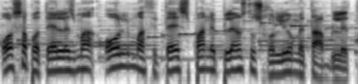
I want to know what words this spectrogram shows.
Ως αποτέλεσμα, όλοι οι μαθητές πάνε πλέον στο σχολείο με τάμπλετ.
